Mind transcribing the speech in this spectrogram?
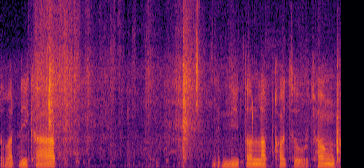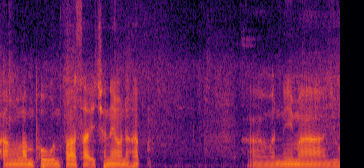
สวัสดีครับยินดีต้อนรับเข้าสู่ช่องพังลำพูนฟ้าใสชาแนลนะครับ วันนี้มาอยู่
